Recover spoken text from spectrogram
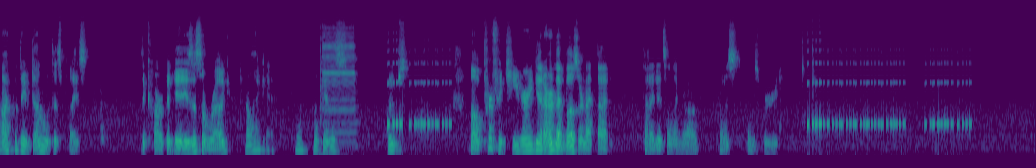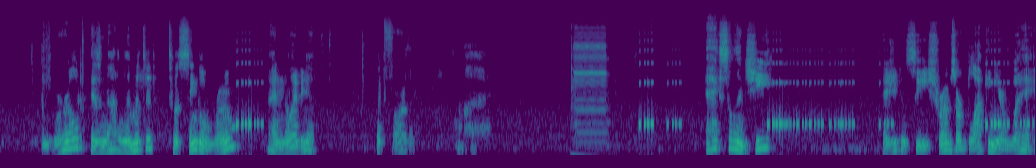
I like what they've done with this place. The carpet. Is this a rug? I like it. Oh, okay, this... Oops. Oh, perfect, G. Very good. I heard that buzzer and I thought thought I did something wrong. I was I was worried. The world is not limited to a single room? I had no idea. Look farther. Oh my. Excellent, G. As you can see, shrubs are blocking your way.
